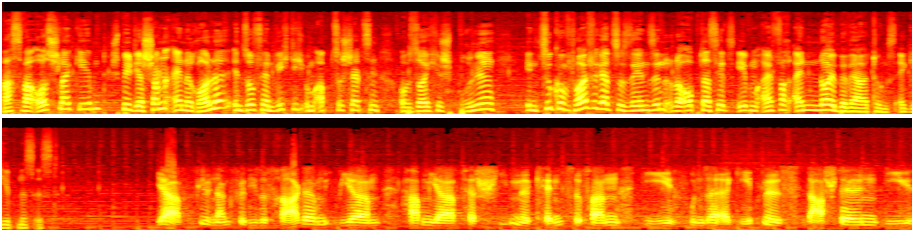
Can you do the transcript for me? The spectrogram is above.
Was war ausschlaggebend? Spielt ja schon eine Rolle, insofern wichtig, um abzuschätzen, ob solche Sprünge in Zukunft häufiger zu sehen sind oder ob das jetzt eben einfach ein Neubewertungsergebnis ist. Ja, vielen Dank für diese Frage. Wir haben ja verschiedene Kennziffern, die unser Ergebnis darstellen. Die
